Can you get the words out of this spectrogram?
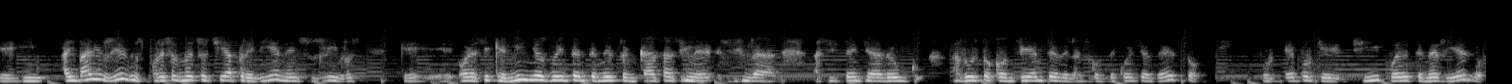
eh, y hay varios riesgos, por eso el maestro Chia previene en sus libros que ahora sí que niños no intenten esto en casa sin, sin la asistencia de un adulto consciente de las consecuencias de esto. ¿Por qué? Porque sí puede tener riesgos.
